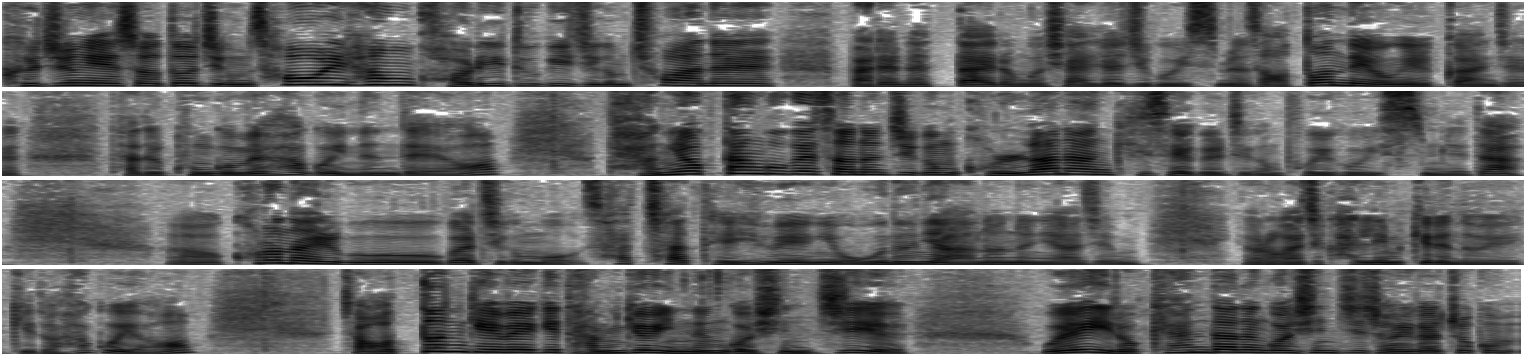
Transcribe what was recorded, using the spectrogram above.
그 중에서도 지금 서울형 거리두기 지금 초안을 마련했다 이런 것이 알려지고 있으면서 어떤 내용일까 이제 다들 궁금해하고 있는데요. 방역 당국에서는 지금 곤란한 기색을 지금 보이고 있습니다. 어, 코로나19가 지금 뭐 4차 대유행이 오느냐 안 오느냐 지금 여러 가지 갈림길에 놓여 있기도 하고요. 자, 어떤 계획이 담겨 있는 것인지 왜 이렇게 한다는 것인지 저희가 조금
